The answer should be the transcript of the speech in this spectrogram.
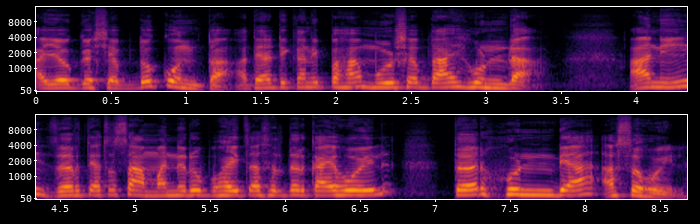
अयोग्य शब्द कोणता? आता या ठिकाणी पहा मूळ शब्द आहे हुंडा. आणि जर त्याचं सामान्य रूप व्हायचं असेल तर काय होईल? तर हुंड्या असं होईल.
